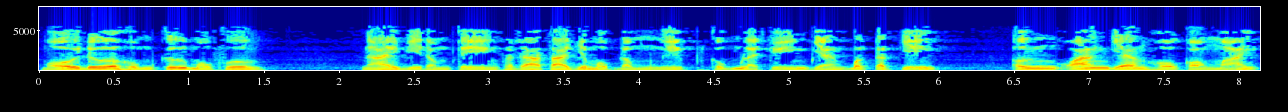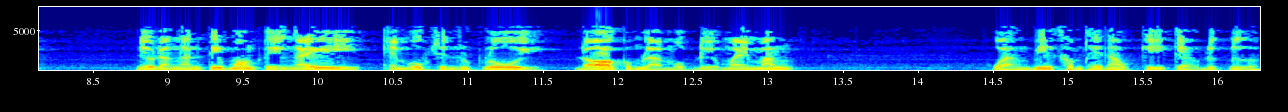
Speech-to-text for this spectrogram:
Mỗi đứa hùng cứ một phương. Nay vì đồng tiền phải ra tay với một đồng nghiệp cũng là chuyện dạng bất đắc dĩ. Ân oán giang hồ còn mãi. Nếu đàn anh tiếp món tiền ấy, em út xin rút lui, đó cũng là một điều may mắn. Hoàng biết không thể nào kỳ kèo được nữa,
